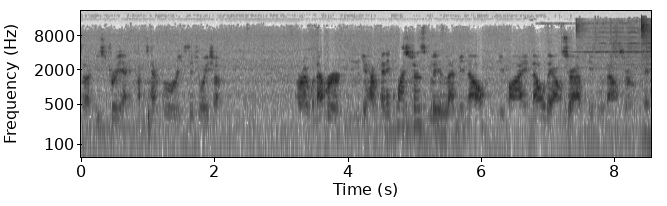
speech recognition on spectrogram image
the history and contemporary situation. All right, whenever you have any questions, please let me know. If I know the answer, I'll give you the answer, okay?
